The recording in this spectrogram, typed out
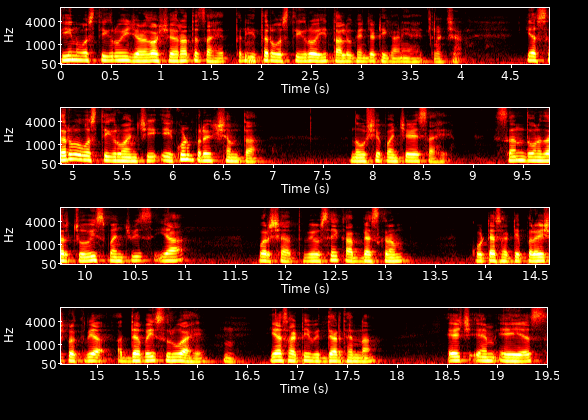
तीन वसतिगृह ही जळगाव शहरातच आहेत तर इतर वसतिगृह ही तालुक्यांच्या ठिकाणी आहेत. अच्छा. या सर्व वसतिगृहांची एकूण प्रवेश क्षमता नऊशे पंचेचाळीस आहे. सन दोन हजार चोवीस पंचवीस या वर्षात व्यावसायिक अभ्यासक्रम कोट्यासाठी प्रवेश प्रक्रिया अद्यापही सुरू आहे. यासाठी विद्यार्थ्यांना H M A S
